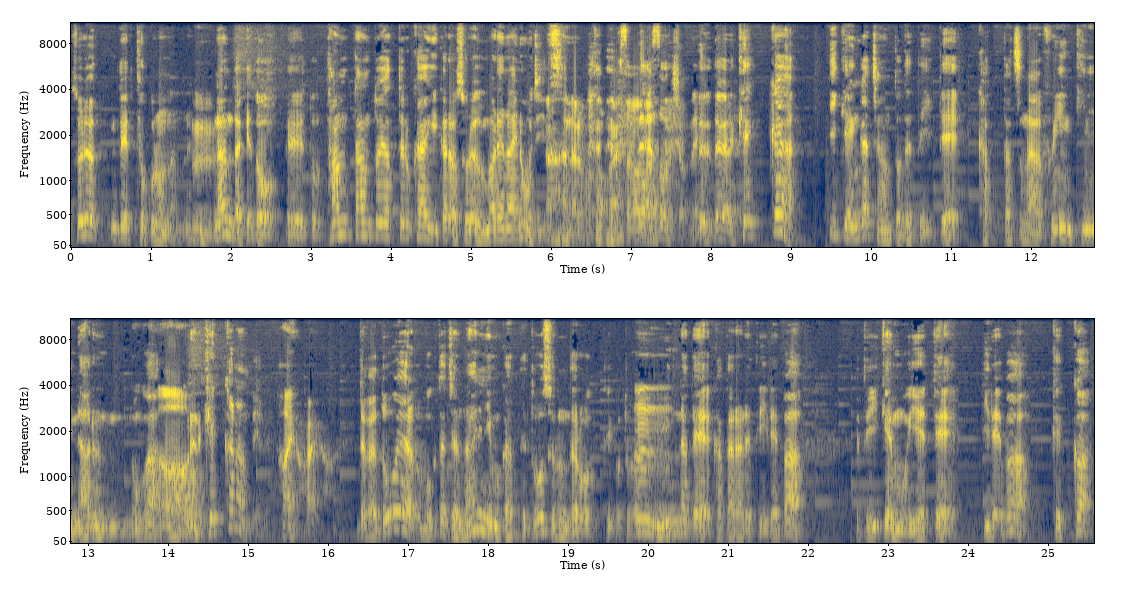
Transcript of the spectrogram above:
それは、で、極論なのね。うんなんだけど、えっ、と、淡々とやってる会議からはそれは生まれないのも事実。ああ、なるほど。そのままそうでしょうね。でだから結果、意見がちゃんと出ていて、活発な雰囲気になるのが、これね、結果なんだよね。はいはいはい。だからどうやら僕たちは何に向かってどうするんだろうっていうことがうんみんなで語られていれば、えっと、意見も言えていれば、結果、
